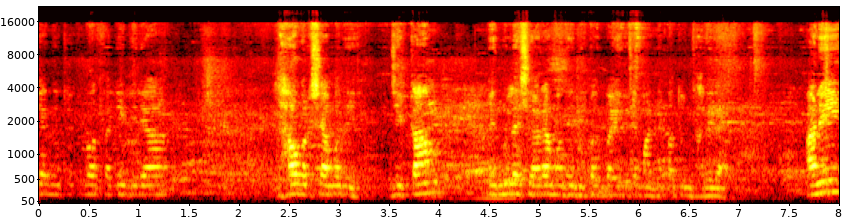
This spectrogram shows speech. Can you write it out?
यांच्या नेतृत्वाखाली गेल्या दहा वर्षामध्ये जे काम वेंगुर्ला शहरामध्ये दीपकबाईंच्या माध्यमातून झालेलं आहे. आणि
